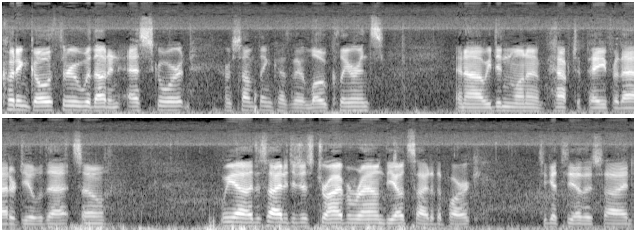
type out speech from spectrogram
couldn't go through without an escort or something because they're low clearance and uh, we didn't want to have to pay for that or deal with that so we uh, decided to just drive around the outside of the park to get to the other side.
